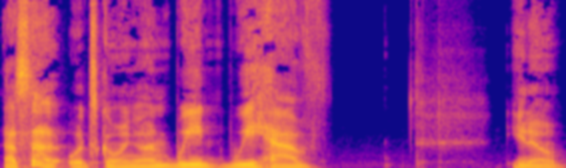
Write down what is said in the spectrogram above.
"That's not what's going on. We we have you know,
